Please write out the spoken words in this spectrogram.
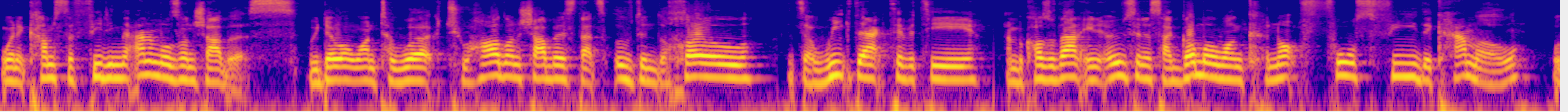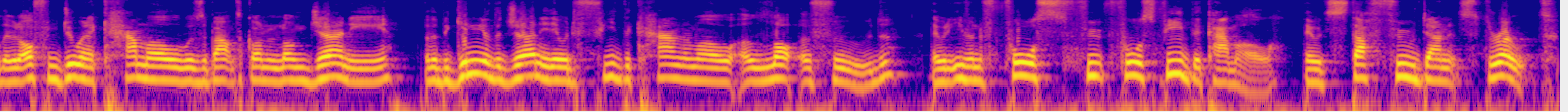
when it comes to feeding the animals on Shabbos. We don't want one to work too hard on Shabbos, that's Uvdin Dechol, it's a weekday activity, and because of that, in Onsinus Hagomel, one cannot force feed a camel. What they would often do when a camel was about to go on a long journey, at the beginning of the journey, they would feed the camel a lot of food. They would even force food, force feed the camel. They would stuff food down its throat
